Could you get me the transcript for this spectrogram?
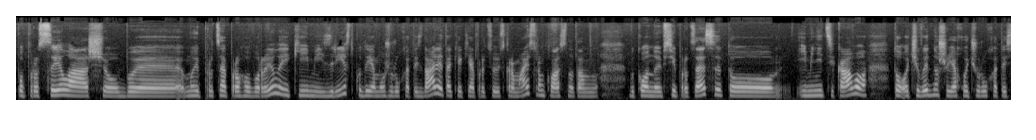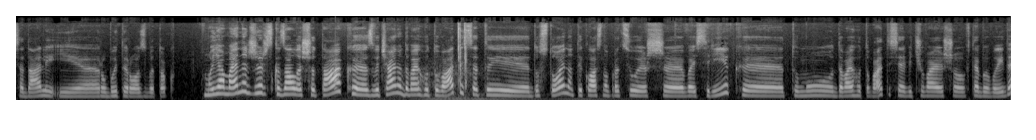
Попросила, щоб е, ми про це проговорили, який мій зріст, куди я можу рухатись далі, так як я працюю з крамайстром, класно там виконую всі процеси. То і мені цікаво, то очевидно, що я хочу рухатися далі і робити розвиток. Моя менеджер сказала, що так, е, звичайно, давай готуватися. Ти достойно, ти класно працюєш е, весь рік, е, тому давай готуватися. Відчуваю, що в тебе вийде.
